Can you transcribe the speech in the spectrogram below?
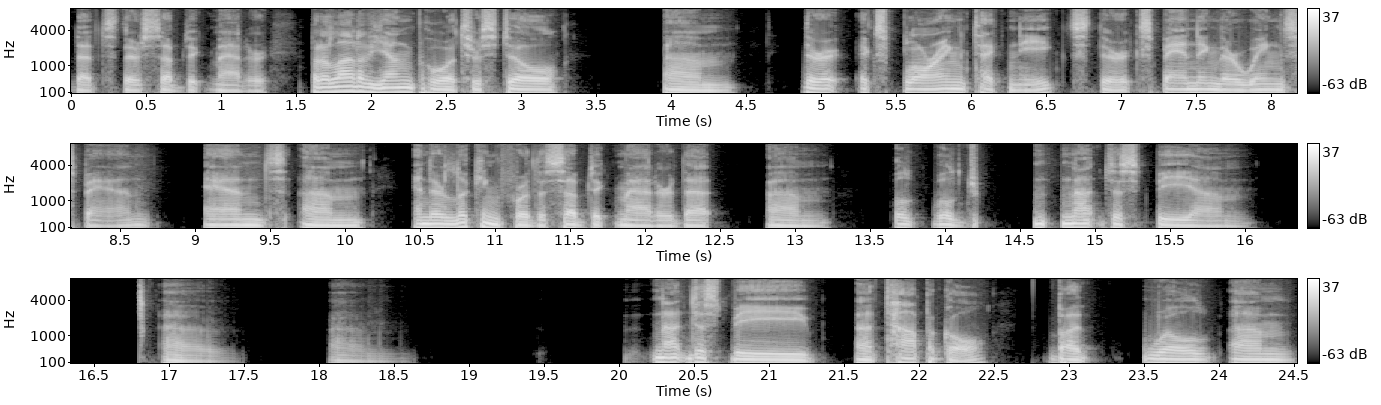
that's their subject matter. But a lot of young poets are still um, they're exploring techniques, they're expanding their wingspan, and um, and they're looking for the subject matter that um, will will not just be um, uh, um, not just be uh, topical, but will um,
